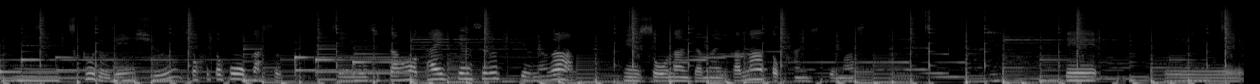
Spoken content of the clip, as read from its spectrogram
うん作る練習ソフトフォーカスっていう時間を体験するっていうのが瞑想なんじゃないかなと感じてます。で、え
